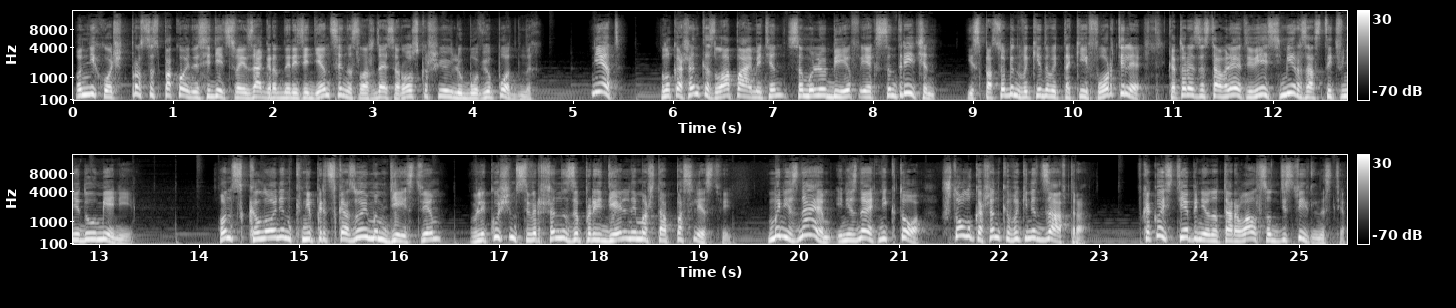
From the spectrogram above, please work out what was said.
Он не хочет просто спокойно сидеть в своей загородной резиденции, наслаждаясь роскошью и любовью подданных. Нет, Лукашенко злопамятен, самолюбив и эксцентричен, и способен выкидывать такие фортели, которые заставляют весь мир застыть в недоумении. Он склонен к непредсказуемым действиям, влекущим совершенно запредельный масштаб последствий. Мы не знаем, и не знает никто, что Лукашенко выкинет завтра. В какой степени он оторвался от действительности.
